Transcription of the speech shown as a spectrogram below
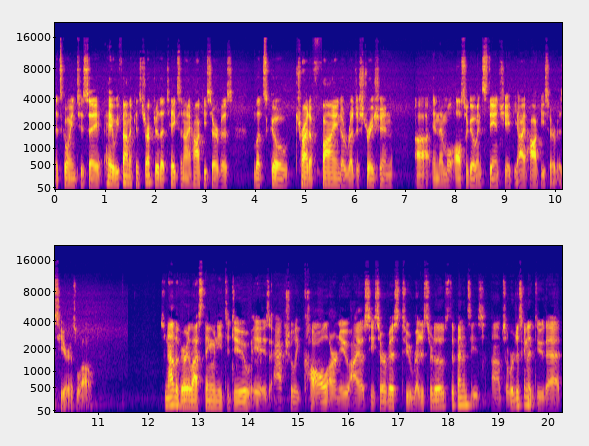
it's going to say, hey, we found a constructor that takes an iHockey service. Let's go try to find a registration, uh, and then we'll also go instantiate the iHockey service here as well. So now the very last thing we need to do is actually call our new IOC service to register those dependencies. Um, so we're just going to do that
